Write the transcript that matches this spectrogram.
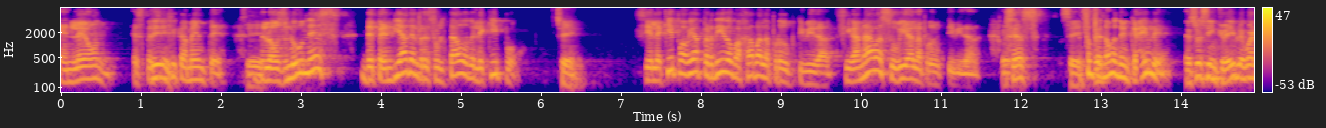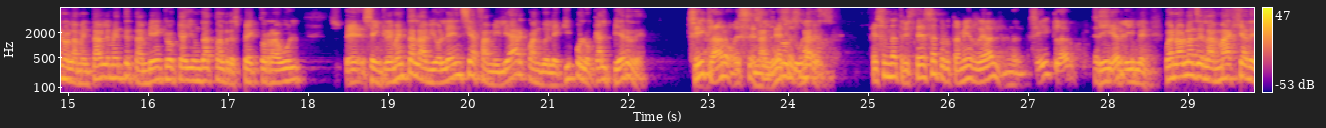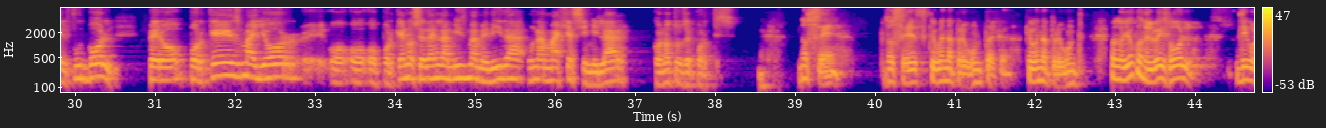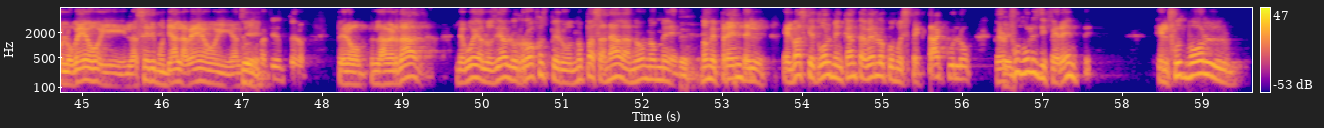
en León específicamente. Los lunes dependía del resultado del equipo. Sí. Si el equipo había perdido, bajaba la productividad. Si ganaba, subía la productividad. O sea, es, es un fenómeno increíble. Eso es increíble. Bueno, lamentablemente también creo que hay un dato al respecto, Raúl. Eh, se incrementa la violencia familiar cuando el equipo local pierde. Sí, claro. Es, en algunos lugares. Es una tristeza, pero también real. Sí, claro. Es increíble. Bueno, hablas de la magia del fútbol, pero ¿por qué es mayor eh, o, por qué no se da en la misma medida una magia similar con otros deportes? No sé. Entonces, qué buena pregunta, qué buena pregunta. Bueno, yo con el béisbol, digo, lo veo y la Serie Mundial la veo y algunos partidos, pero, pero la verdad, le voy a los Diablos Rojos, pero no pasa nada, ¿no? No me, no me prende. El, el básquetbol me encanta verlo como espectáculo, pero el fútbol es diferente. El fútbol,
